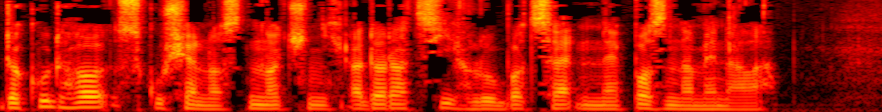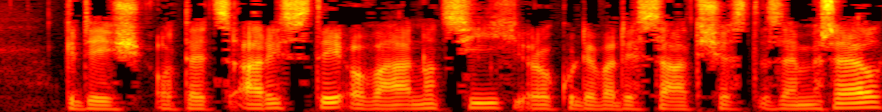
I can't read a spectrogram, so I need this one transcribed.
dokud ho zkušenost nočních adorací hluboce nepoznamenala. Když otec Aristy o Vánocích roku 96 zemřel,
